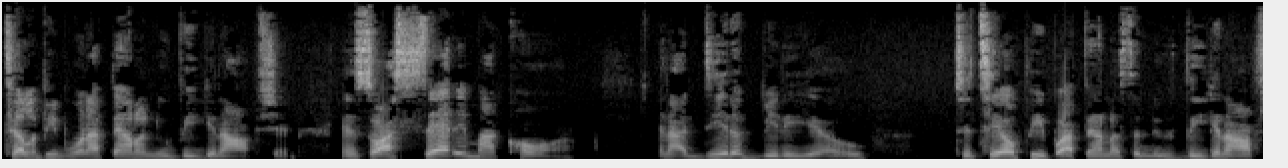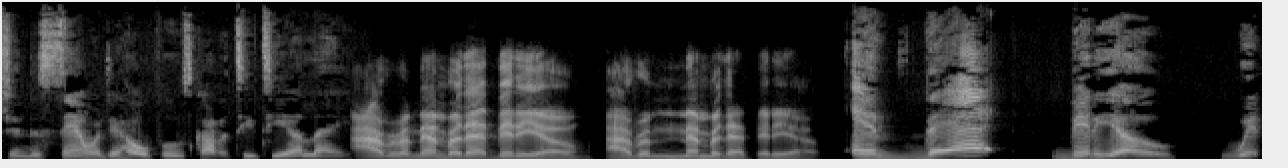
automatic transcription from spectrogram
telling people when I found a new vegan option. And so I sat in my car and I did a video to tell people I found us a new vegan option, this sandwich at Whole Foods called a TTLA. I remember that video. I remember that video. And that video went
